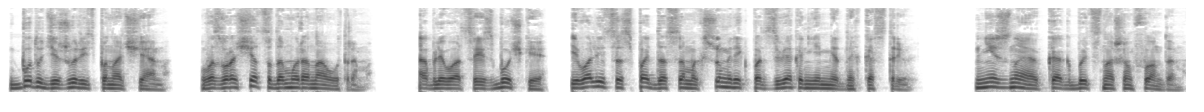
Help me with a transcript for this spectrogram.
буду дежурить по ночам, возвращаться домой рано утром, обливаться из бочки и валиться спать до самых сумерек под звяканье медных кастрюль. Не знаю, как быть с нашим фондом.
